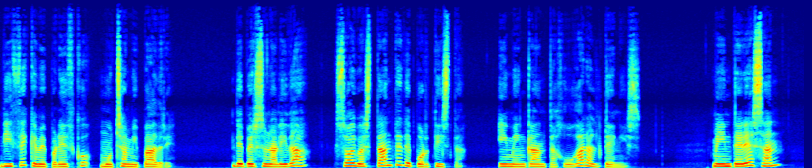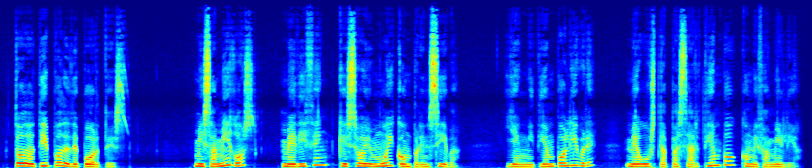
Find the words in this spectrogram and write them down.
dice que me parezco mucho a mi padre. De personalidad, soy bastante deportista y me encanta jugar al tenis. Me interesan todo tipo de deportes. Mis amigos me dicen que soy muy comprensiva y en mi tiempo libre me gusta pasar tiempo con mi familia.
